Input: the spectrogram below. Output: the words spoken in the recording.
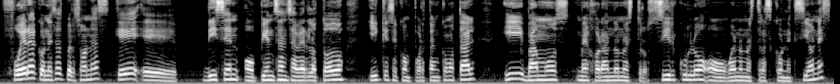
fuera con esas personas que eh, dicen o piensan saberlo todo y que se comportan como tal y vamos mejorando nuestro círculo o bueno nuestras conexiones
